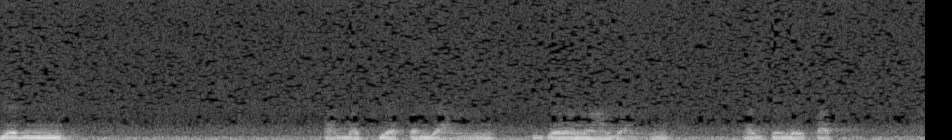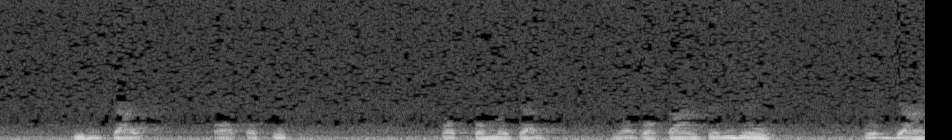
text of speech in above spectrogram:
เย็นมีทำมาเทียบกันอย่างนี้ที่จะนาอย่างนี้ท่านจึงเลยตัดสินใจออกประพฤติพบพรหมจรรย์แล้วก็การเป็นอยู่ทุกอย่าง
